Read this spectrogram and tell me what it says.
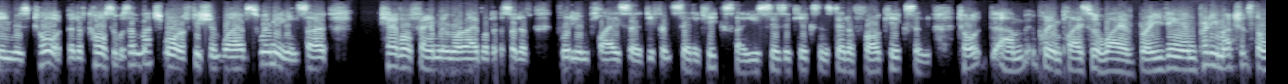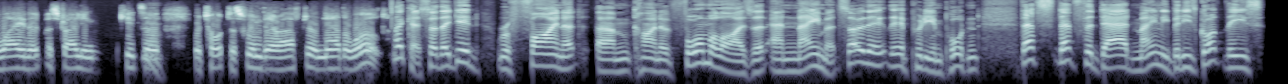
he was taught. But of course, it was a much more efficient way of swimming. And so Cavill family were able to sort of put in place a different set of kicks. They used scissor kicks instead of frog kicks and taught, um, put in place a way of breathing. And pretty much it's the way that Australian kids mm. are, were taught to swim thereafter and now the world. Okay, so they did refine it, um, kind of formalise it and name it. So they're, they're pretty important. That's, that's the dad mainly, but he's got these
